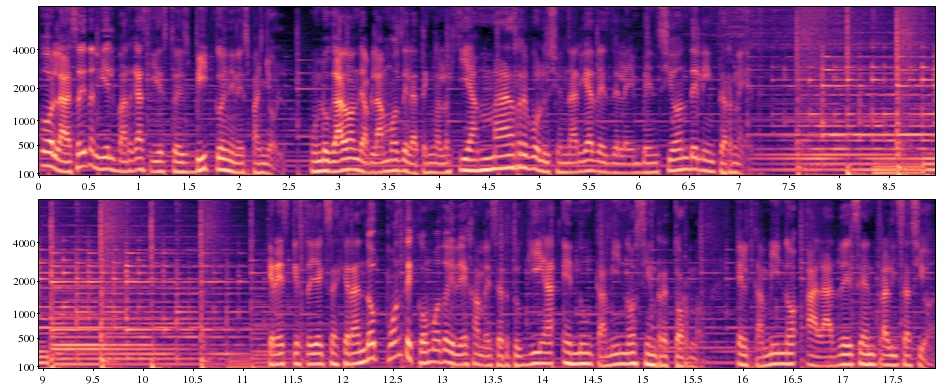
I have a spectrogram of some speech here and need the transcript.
Hola, soy Daniel Vargas y esto es Bitcoin en español, un lugar donde hablamos de la tecnología más revolucionaria desde la invención del Internet. ¿Crees que estoy exagerando? Ponte cómodo y déjame ser tu guía en un camino sin retorno, el camino a la descentralización.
